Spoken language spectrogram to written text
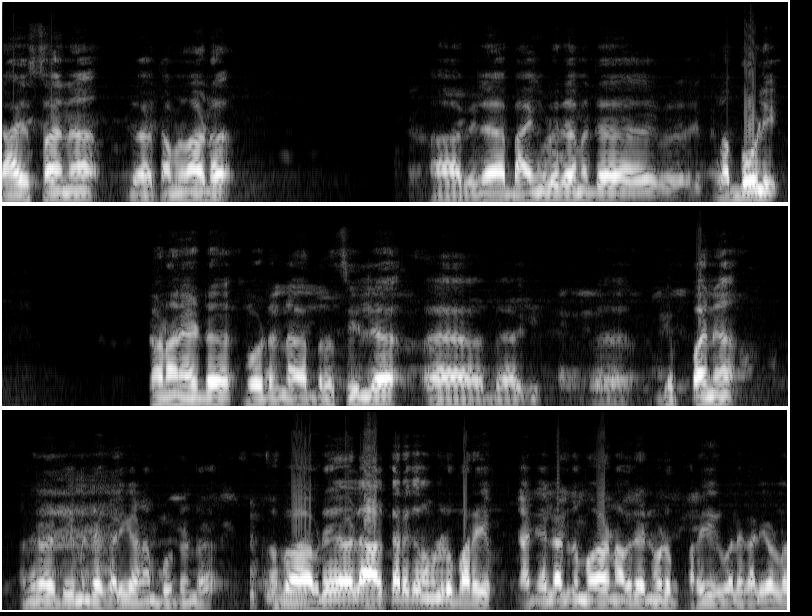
രാജസ്ഥാന് തമിഴ്നാട് പിന്നെ ബാംഗ്ലൂർ മറ്റേ ക്ലബ് വോളി കാണാനായിട്ട് പോയിട്ടുണ്ട്. ബ്രസീൽ ജപ്പാന് അങ്ങനെയുള്ള ടീമിന്റെ കളി കാണാൻ പോയിട്ടുണ്ട്. അപ്പോൾ അവിടെയുള്ള ആൾക്കാരൊക്കെ നമ്മളോട് പറയും. ഞാൻ എല്ലായിടത്തും പോകാൻ അവരെന്നോട് പറയും ഇതുപോലെ കളിയുള്ള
